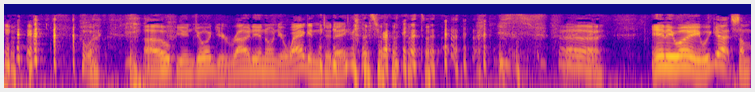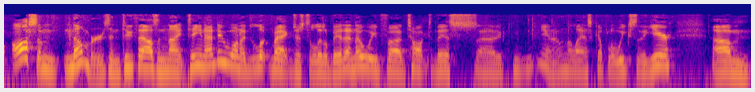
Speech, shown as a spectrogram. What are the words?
well, I hope you enjoyed your ride in on your wagon today. That's right. Uh, anyway, we got some awesome numbers in 2019. I do want to look back just a little bit. I know we've uh, talked this, uh, you know, in the last couple of weeks of the year. Um,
